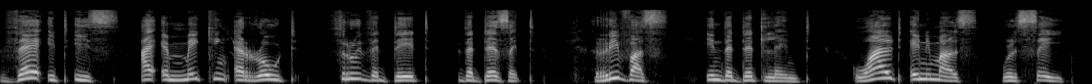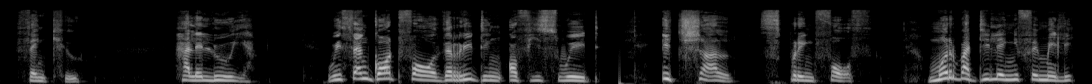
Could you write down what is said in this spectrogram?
There it is. I am making a road through the dead, the desert, rivers in the dead land. Wild animals will say, Thank you. Hallelujah. We thank God for the reading of His word. It shall spring forth. Mo re family,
